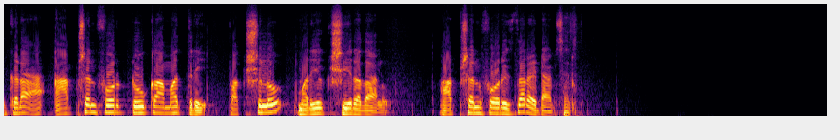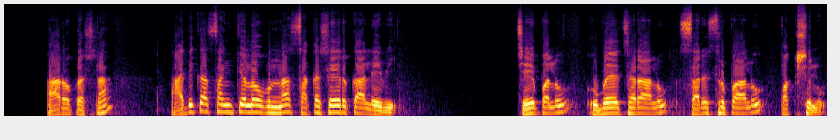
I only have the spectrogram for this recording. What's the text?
ఇక్కడ option four two comma three పక్షులు మరియు క్షీరదాలు. Option four is the right answer. ఆరో ప్రశ్న అధిక సంఖ్యలో ఉన్న సకశేరుకాలేవి చేపలు ఉభయచరాలు సరీసృపాలు పక్షులు.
